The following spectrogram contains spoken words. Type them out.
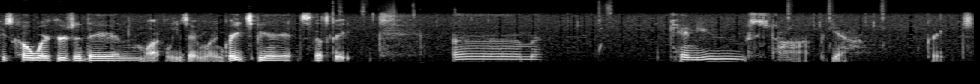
his co-workers are there, and leaves everyone in great spirits. That's great. Um, can you stop? Yeah, great.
